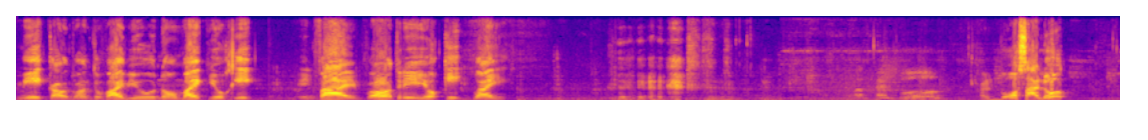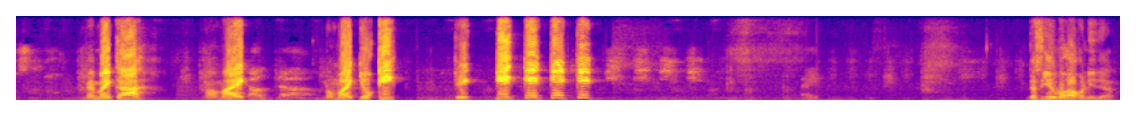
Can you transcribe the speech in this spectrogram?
Me, count 1 to 5. You no mic, you kick. In 5, 4, 3, you kick. Bye. Pagkalbo, Kalbo, salot. May mic, ha? No mic. countdown. No mic, you kick. Kick, kick, kick, kick, kick. Ay, Just give mo ako leader.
